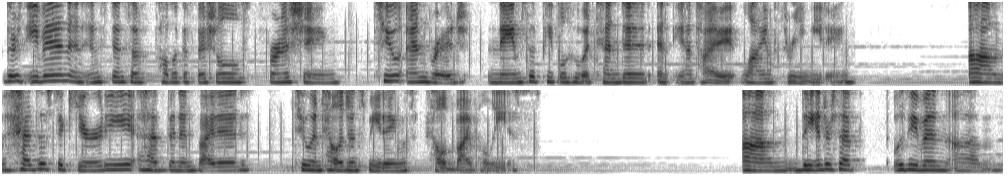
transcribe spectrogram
there's even an instance of public officials furnishing to Enbridge names of people who attended an anti Line 3 meeting. Um, heads of security have been invited to intelligence meetings held by police. Um, the Intercept was even um,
